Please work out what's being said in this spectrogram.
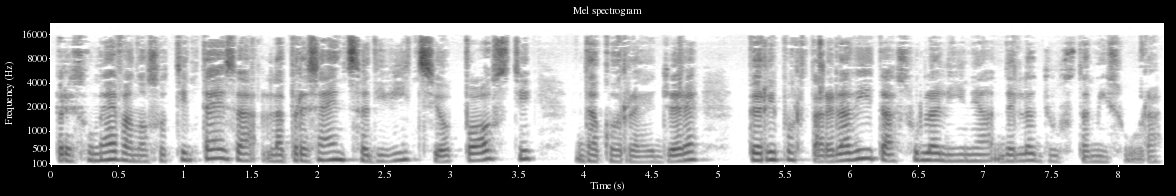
Presumevano sottintesa la presenza di vizi opposti da correggere per riportare la vita sulla linea della giusta misura.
